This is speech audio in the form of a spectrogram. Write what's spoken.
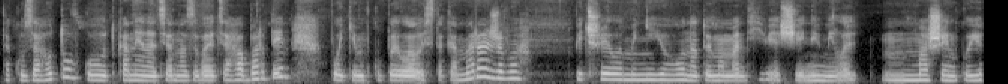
таку заготовку. Тканина ця називається габардин. Потім купила ось таке мережево, підшили мені його. На той момент я ще й не вміла машинкою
